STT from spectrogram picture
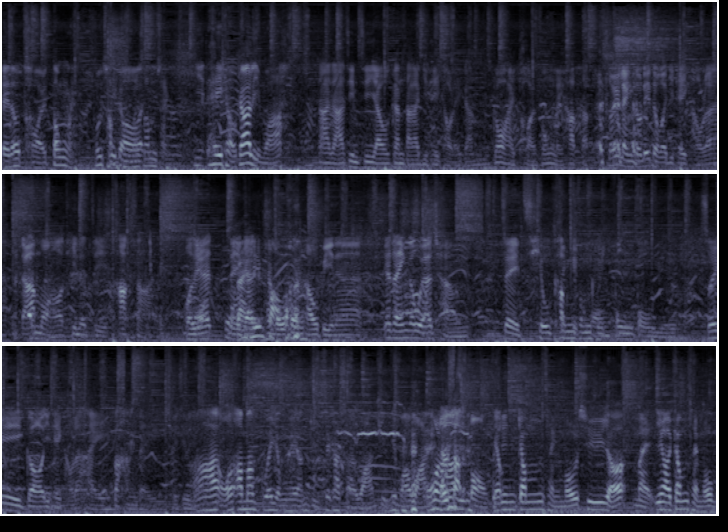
嚟到台東啊，好呢個心情，熱氣球嘉年華。但係大家知唔知有更大嘅熱氣球嚟緊？嗰、個係颱風尼克特，所以令到呢度嘅熱氣球咧，大家望下個天都知黑晒。我哋一嚟緊暴風後邊咧，一陣應該會有一場即係超級嘅狂風暴雨，所以個熱氣球咧係不幸地取消咗。啊！我啱啱鼓起勇氣諗住即刻上去玩，點知冇得玩，好失望。見金城武輸咗，唔係因為金城武唔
